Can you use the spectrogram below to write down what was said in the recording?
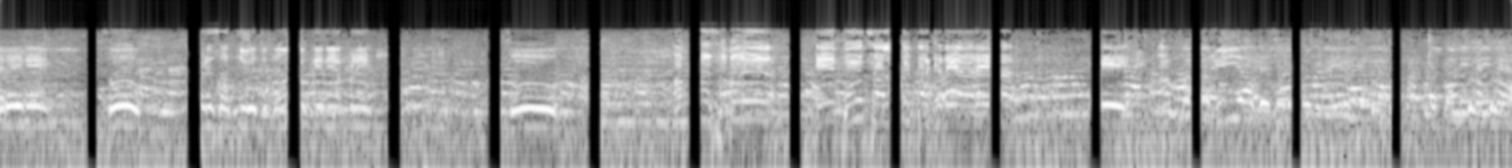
ਰਹੇ ਨੇ ਸੋ ਆਪਣੇ ਸਾਥੀ ਵਿੱਚ ਪਹੁੰਚ ਚੁੱਕੇ ਨੇ ਆਪਣੇ। ਸੋ ਆਪਣਾ ਸਬਰ ਇਹ ਬਹੁਤ ਸਾਲਾਂ ਤੋਂ ਪਰਖਦੇ ਆ ਰਹੇ ਆ ਤੇ ਆਪਾਂ ਵੀ ਆਪਦੇ ਸਬਰ ਨੂੰ ਬਣਾਈ ਰੱਖਣਾ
